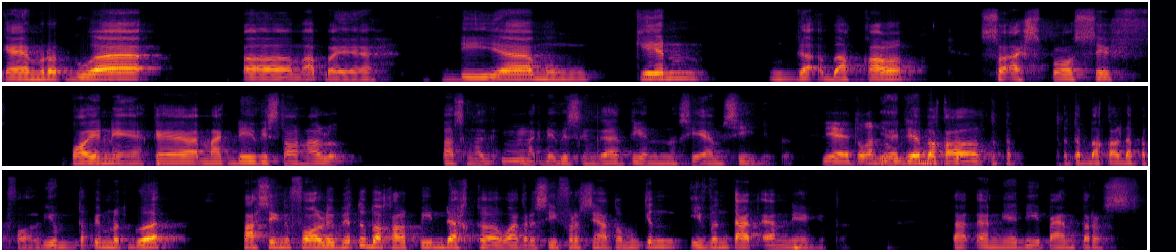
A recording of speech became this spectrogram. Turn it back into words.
Kayak menurut gue em, apa ya? Dia mungkin nggak bakal se-eksplosif poinnya ya, kayak Mike Davis tahun lalu pas nge- Hmm. Mike Davis ngegantiin CMC gitu. ya itu kan ya dia bakal tetap tetap bakal dapat volume tapi menurut gue passing volume-nya tuh bakal pindah ke wide receivers-nya atau mungkin even tight end-nya gitu tight end-nya di Panthers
